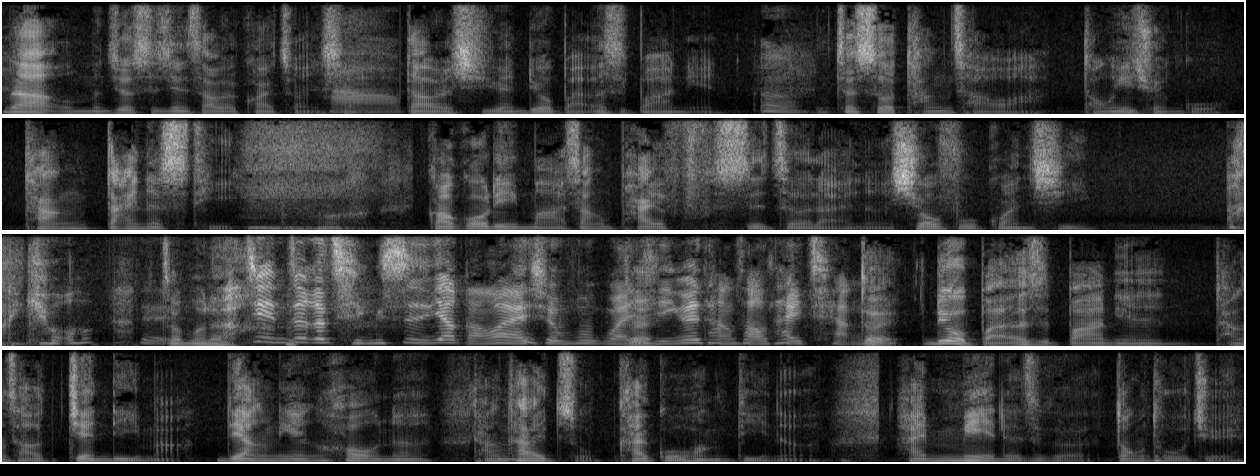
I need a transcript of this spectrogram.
那我们就时间稍微快转一下，到了西元六百二十八年，嗯，这时候唐朝啊统一全国，唐 Dynasty，哦，高句丽马上派使者来呢修复关系。哎呦，对怎么了？见这个情势，要赶快来修复关系，因为唐朝太强了。对，六百二十八年唐朝建立嘛，两年后呢，唐太祖开国皇帝呢，还灭了这个东突厥。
